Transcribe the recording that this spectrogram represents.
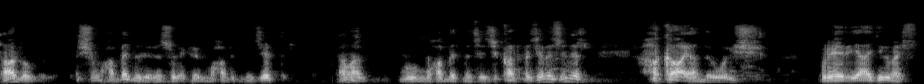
Tar olur. Şu muhabbet nedir? Resul-i Ekrem muhabbetini. Ama bu muhabbet meselesi kalp meselesidir. Hakka ayandır o iş. Buraya riya girmez.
